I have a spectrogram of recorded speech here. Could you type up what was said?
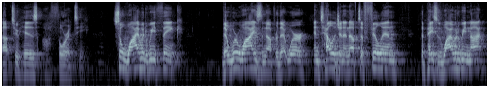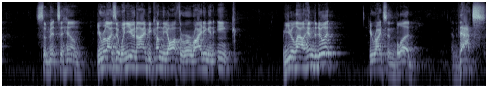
up to his authority. So, why would we think that we're wise enough or that we're intelligent enough to fill in the paces? Why would we not submit to him you realize that when you and I become the author, we're writing in ink. When you allow Him to do it, He writes in blood. And that's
